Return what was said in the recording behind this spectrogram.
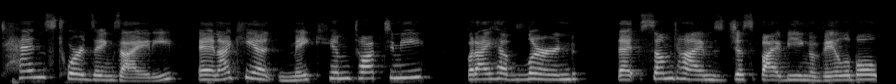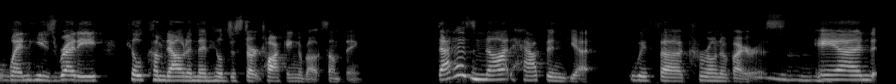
tends towards anxiety, and I can't make him talk to me, but I have learned that sometimes just by being available when he's ready, he'll come down and then he'll just start talking about something. That has not happened yet with uh, coronavirus. Mm. And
